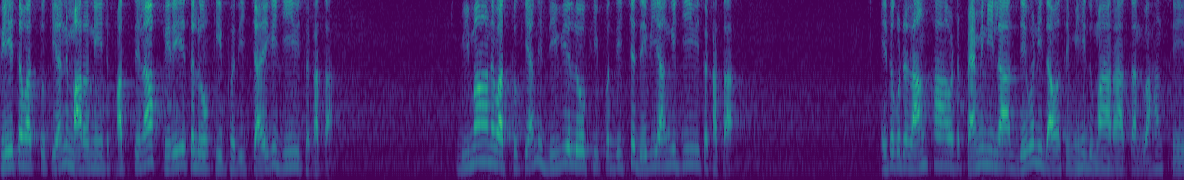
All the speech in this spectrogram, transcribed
පේතවත්තු කියන්නේ මරණයට පත් වෙලා පෙරේත ලෝකෙ ඉපදිච්ච අයගේ ජීවිත කතා. විමානවත්තු කියන්නේ දිව්‍ය ලෝකෙ ඉපදිච්ච දෙවියන්ගේ ජීවිත කතා. එතකොට ලංකාවට පැමිණිලා දෙවනි දවසේ මිහිඳු මහරහතන් වහන්සේ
